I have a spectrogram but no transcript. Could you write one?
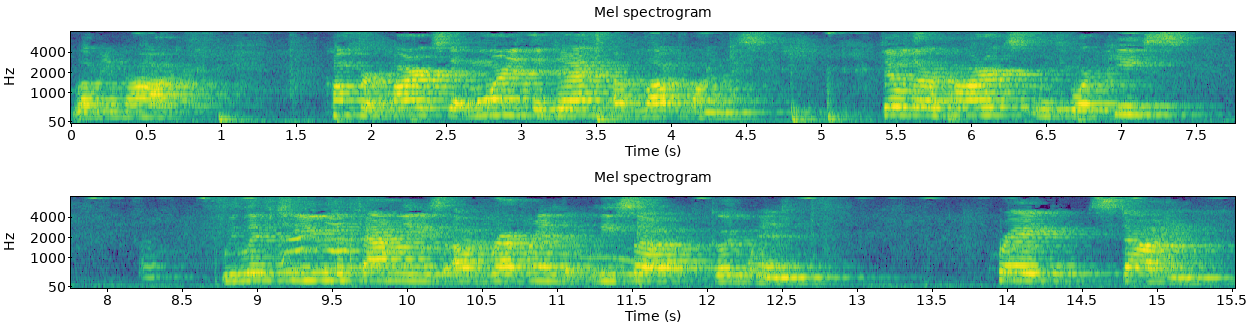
Loving God, comfort hearts that mourn at the death of loved ones. Fill their hearts with your peace. We lift to you the families of Reverend Lisa Goodwin, Craig Stein,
